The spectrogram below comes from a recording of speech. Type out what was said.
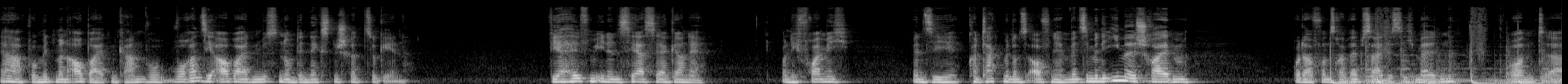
ja, womit man arbeiten kann, wo, woran Sie arbeiten müssen, um den nächsten Schritt zu gehen. Wir helfen Ihnen sehr, sehr gerne. Und ich freue mich, wenn Sie Kontakt mit uns aufnehmen, wenn Sie mir eine E-Mail schreiben oder auf unserer Webseite sich melden und äh,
